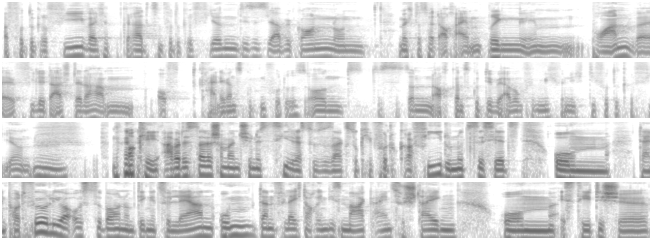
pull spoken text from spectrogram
auf Fotografie, weil ich habe gerade zum Fotografieren dieses Jahr begonnen und möchte das halt auch einbringen im Porn, weil viele Darsteller haben oft keine ganz guten Fotos und das ist dann auch ganz gute Werbung für mich, wenn ich die fotografiere. Und Mhm. Okay, aber das ist da schon mal ein schönes Ziel, dass du so sagst, okay, Fotografie, du nutzt es jetzt, um dein Portfolio auszubauen, um Dinge zu lernen, um dann vielleicht auch in diesen Markt einzusteigen, um ästhetische,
